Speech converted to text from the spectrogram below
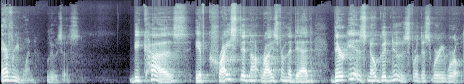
everyone loses. Because if Christ did not rise from the dead, there is no good news for this weary world.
